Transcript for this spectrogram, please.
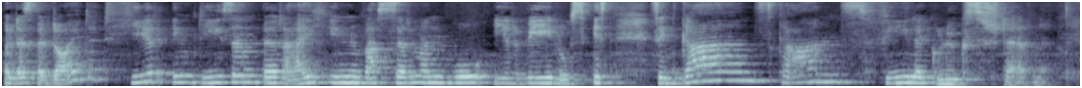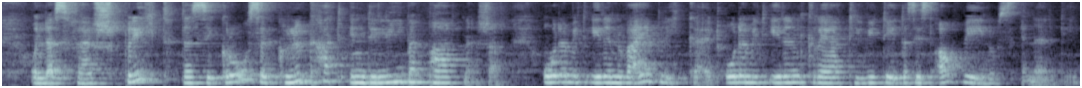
Und das bedeutet hier in diesem Bereich in Wassermann, wo ihr Venus ist, sind ganz, ganz viele Glückssterne. Und das verspricht, dass sie große Glück hat in die Liebe Partnerschaft oder mit ihrer Weiblichkeit oder mit ihrer Kreativität. Das ist auch Venus-Energie.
